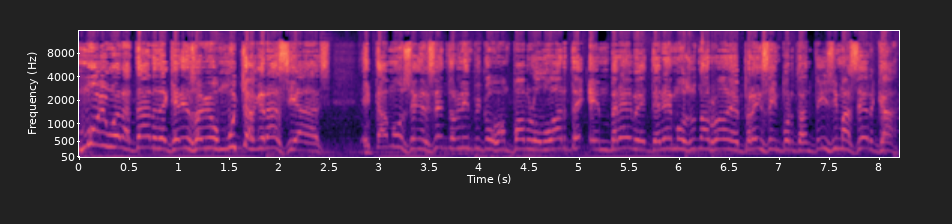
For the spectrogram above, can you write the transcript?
Muy buenas tardes, queridos amigos. Muchas gracias. Estamos en el Centro Olímpico Juan Pablo Duarte. En breve tenemos una rueda de prensa importantísima acerca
